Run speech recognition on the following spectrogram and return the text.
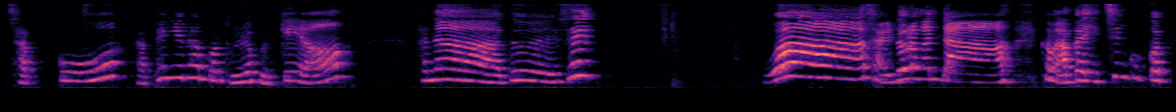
잡고 자, 팽이를 한번 돌려볼게요. 하나, 둘, 셋. 와, 잘 돌아간다. 그럼 아까 이 친구 것,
